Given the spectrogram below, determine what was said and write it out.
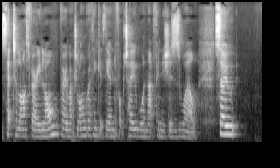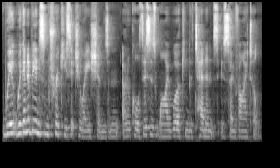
set to last very long, very much longer. I think it's the end of October when that finishes as well. So we're, we're going to be in some tricky situations. And, and of course, this is why working with tenants is so vital.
